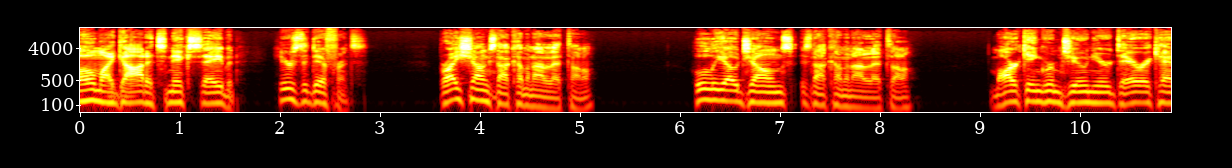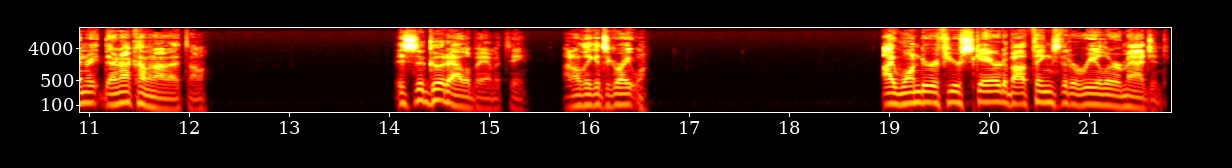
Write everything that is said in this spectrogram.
Oh my God, it's Nick Saban. Here's the difference Bryce Young's not coming out of that tunnel. Julio Jones is not coming out of that tunnel. Mark Ingram Jr., Derrick Henry, they're not coming out of that tunnel. This is a good Alabama team. I don't think it's a great one. I wonder if you're scared about things that are real or imagined.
